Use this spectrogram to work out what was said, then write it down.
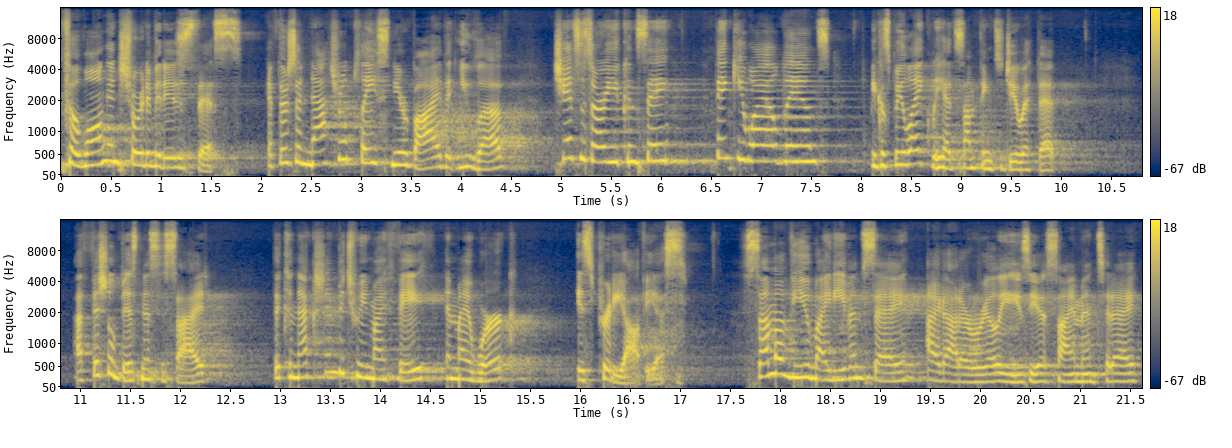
The long and short of it is this if there's a natural place nearby that you love, chances are you can say, Thank you, Wildlands, because we likely had something to do with it. Official business aside, the connection between my faith and my work is pretty obvious. Some of you might even say, I got a really easy assignment today.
